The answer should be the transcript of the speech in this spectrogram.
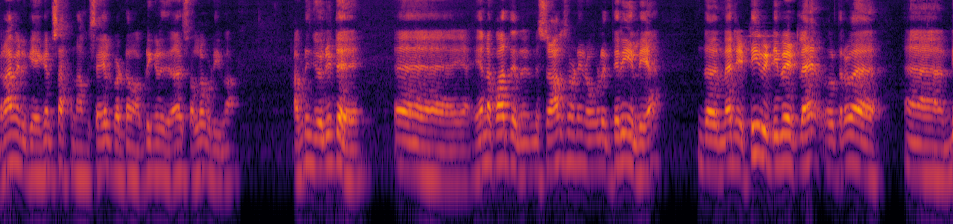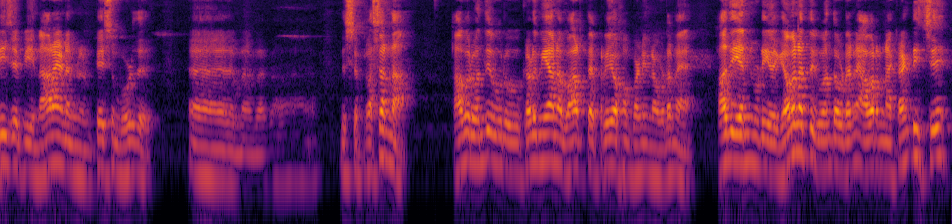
பிராமினுக்கு எகன்ஸ்டாக நாம் செயல்பட்டோம் அப்படிங்கிறது ஏதாவது சொல்ல முடியுமா? அப்படின்னு சொல்லிட்டு என்னை பார்த்து மிஸ்டர் ராமசுவரன் உங்களுக்கு தெரியும் இல்லையா? இந்த மாதிரி டிவி டிபேட்டில் ஒரு தடவை பிஜேபி நாராயணன் பேசும்பொழுது மிஸ்டர் பிரசன்னா அவர் வந்து ஒரு கடுமையான வார்த்தை பிரயோகம் பண்ணின உடனே அது என்னுடைய கவனத்துக்கு வந்த உடனே அவரை நான் கண்டித்து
